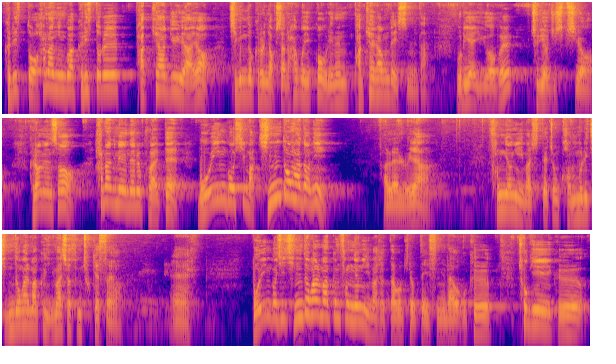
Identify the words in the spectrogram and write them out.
그리스도 하나님과 그리스도를 박해하기 위하여 지금도 그런 역사를 하고 있고 우리는 박해 가운데 있습니다. 우리의 유업을 줄여 주십시오. 그러면서 하나님의 은혜를 구할 때 모인 곳이 막 진동하더니 할렐루야. 성령이 임하실 때 좀 건물이 진동할 만큼 임하셨으면 좋겠어요. 예. 모인 곳이 진동할 만큼 성령이 임하셨다고 기록되어 있습니다. 그 초기 그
